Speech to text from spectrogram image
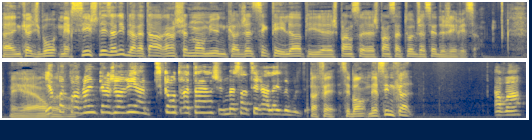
Euh, Nicole Gibault, merci. Je suis désolé pour le retard. Hein. Je fais de mon mieux, Nicole. Je sais que t'es là, puis euh, je pense, euh, je pense à toi, puis j'essaie de gérer ça. Mais euh, Il n'y a va- pas de problème. Quand j'aurai un petit contretemps, je me sentirai à l'aise de vous le dire. Parfait. C'est bon. Merci, Nicole. Au revoir.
